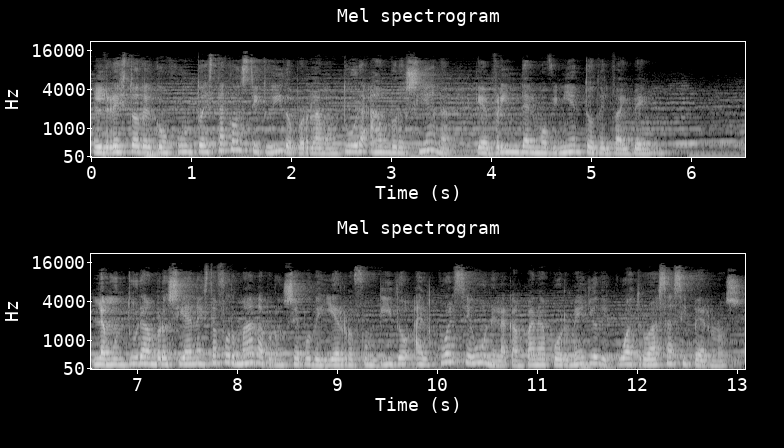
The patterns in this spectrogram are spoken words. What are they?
El resto del conjunto está constituido por la montura ambrosiana que brinda el movimiento del vaivén. La montura ambrosiana está formada por un cepo de hierro fundido al cual se une la campana por medio de cuatro asas y pernos.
